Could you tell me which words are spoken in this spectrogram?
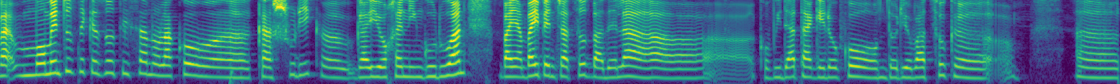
Ba, momentuz nik ez dut izan olako uh, kasurik uh, gai horren inguruan, baina bai pentsatzot badela uh, COVID-a geroko ondorio batzuk uh, Uh,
